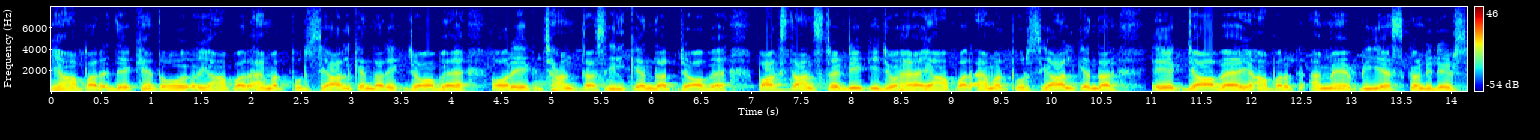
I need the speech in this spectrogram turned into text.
यहाँ पर देखें तो यहाँ पर अहमदपुर सियाल के अंदर एक जॉब है और एक झांग तहसील के अंदर जॉब है। पाकिस्तान स्टडी की जो है यहाँ पर अहमदपुर सियाल के अंदर एक जॉब है। यहाँ पर M A B S candidates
